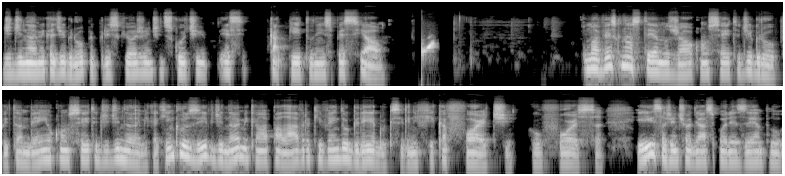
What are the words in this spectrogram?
de dinâmica de grupo, e por isso que hoje a gente discute esse capítulo em especial. Uma vez que nós temos já o conceito de grupo e também o conceito de dinâmica, que inclusive dinâmica é uma palavra que vem do grego, que significa forte ou força. E se a gente olhasse, por exemplo,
